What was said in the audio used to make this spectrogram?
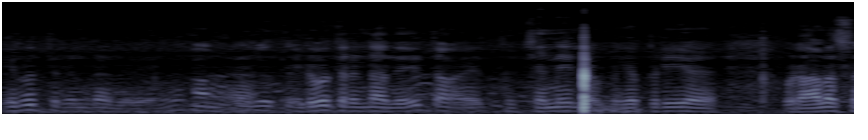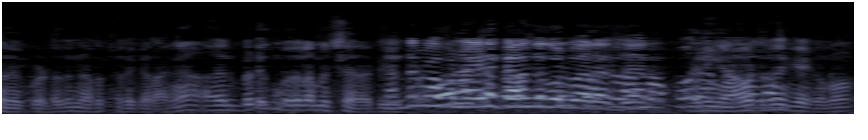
இருபத்தி ரெண்டாம் தேதி இருபத்தி ரெண்டாம் தேதி சென்னையில மிகப்பெரிய ஒரு ஆலோசனை கூட்டத்தை நடத்திருக்கிறாங்க. அதன் பிறகு முதலமைச்சர் நீங்க அவர்தான் கேட்கணும்.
